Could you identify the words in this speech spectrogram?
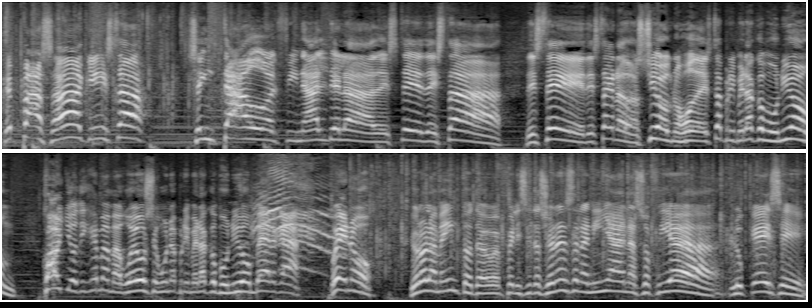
¿Qué pasa? ¿Quién está sentado al final de la de este de esta de este de esta graduación, no de esta primera comunión? Coño, dije huevos en una primera comunión, verga. Bueno, yo lo lamento. Felicitaciones a la niña Ana Sofía Luquese.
